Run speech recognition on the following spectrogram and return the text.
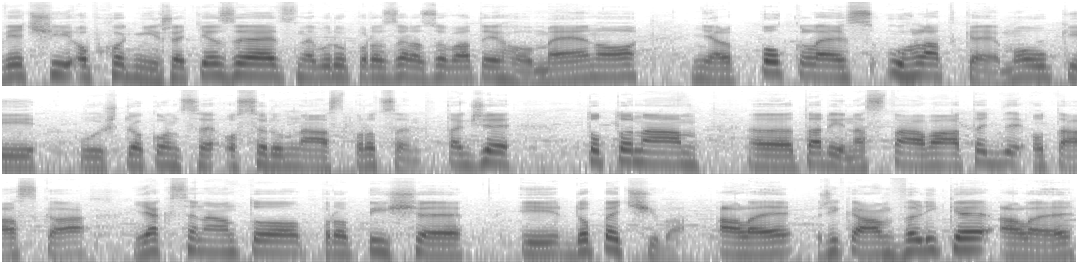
větší obchodní řetězec, nebudu prozrazovat jeho jméno, měl pokles u hladké mouky už dokonce o 17% Takže toto nám eh, tady nastává a teď je otázka, jak se nám to propíše i do pečiva. Ale, říkám veliké ale,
